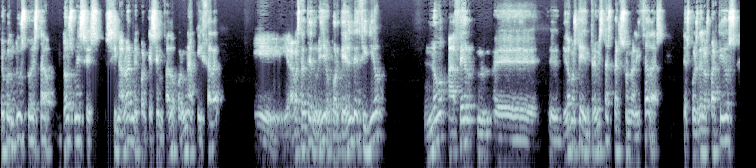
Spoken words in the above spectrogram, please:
yo con Dusko he estado dos meses sin hablarme porque se enfadó por una pijada y, era bastante durillo, porque él decidió no hacer, eh, eh, digamos que, entrevistas personalizadas. Después de los partidos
